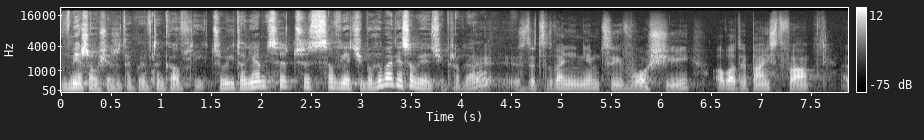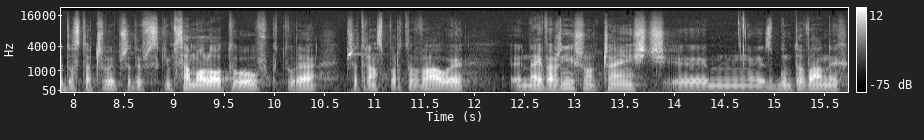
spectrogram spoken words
wmieszał się, że tak powiem, w ten konflikt? Czy byli to Niemcy, czy Sowieci? Bo chyba nie Sowieci, prawda? E, Zdecydowanie Niemcy i Włosi, oba te państwa dostarczyły przede wszystkim samolotów, które przetransportowały e, najważniejszą część zbuntowanych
